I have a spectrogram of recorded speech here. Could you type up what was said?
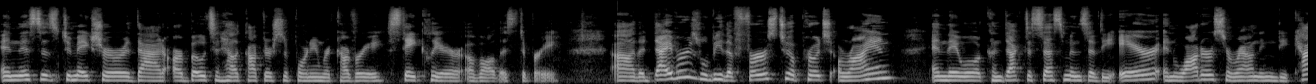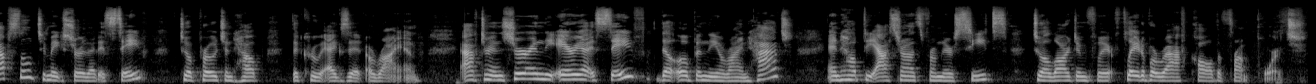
And this is to make sure that our boats and helicopters supporting recovery stay clear of all this debris. Uh, the divers will be the first to approach Orion, and they will conduct assessments of the air and water surrounding the capsule to make sure that it's safe to approach and help the crew exit Orion. After ensuring the area is safe, they'll open the Orion hatch and help the astronauts from their seats to a large inflatable raft called the front porch.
